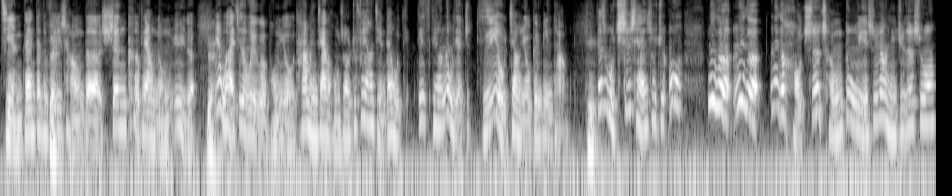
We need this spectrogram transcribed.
简单，但是非常的深刻，非常浓郁的。因为我还记得我有个朋友，他们家的红烧肉就非常简单。我第一次听到那么简单，就只有酱油跟冰糖。嗯，但是我吃起来的时候觉得，哦，那个、那个、那个好吃的程度，也是让你觉得说，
